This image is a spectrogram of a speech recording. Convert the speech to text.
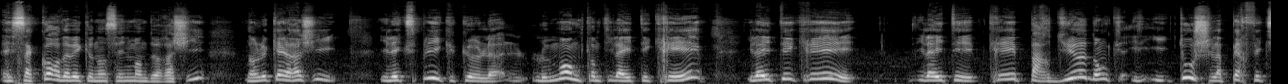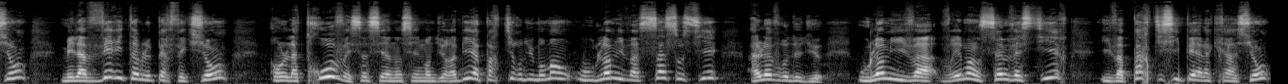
elle s'accorde avec un enseignement de Rashi, dans lequel Rashi, il explique que le, monde, quand il a été créé, il a été créé il a été créé par Dieu, donc il, touche la perfection, mais la véritable perfection, on la trouve, et ça c'est un enseignement du rabbi, à partir du moment où l'homme il va s'associer à l'œuvre de Dieu, où l'homme il va vraiment s'investir, il va participer à la création,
